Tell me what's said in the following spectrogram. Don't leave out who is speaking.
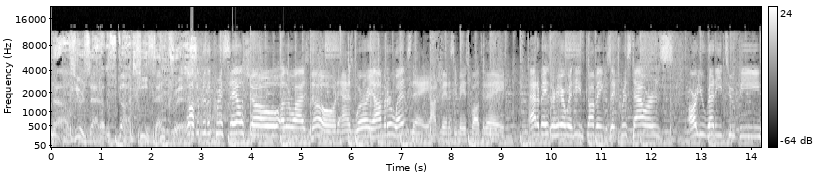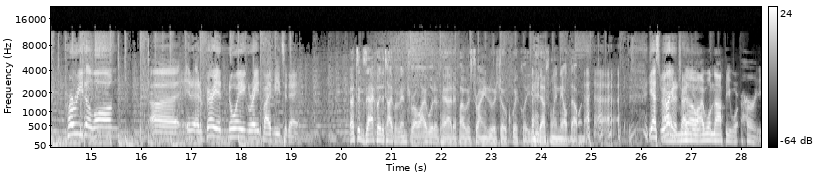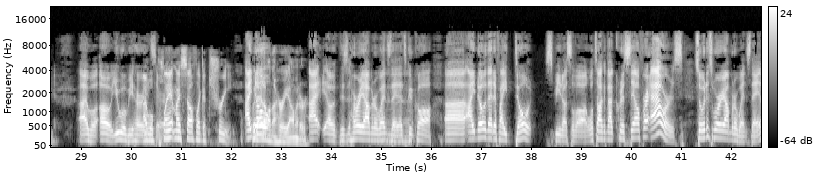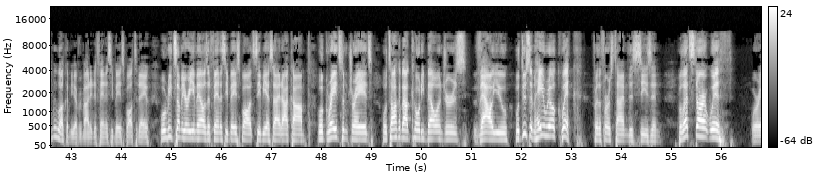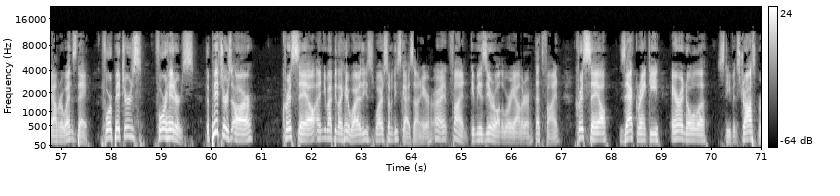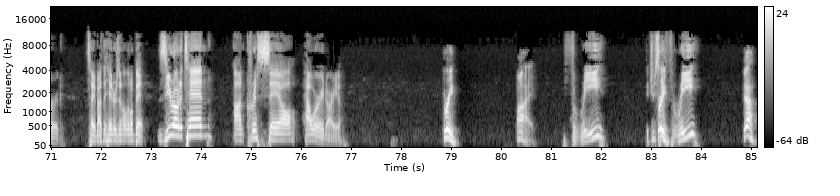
Speaker 1: Now, here's Adam, Scott, Heath, and Chris.
Speaker 2: Welcome to the Chris Sale Show, otherwise known as Worryometer Wednesday on Fantasy Baseball today. Adam Aizer here with Heath Cummings and Chris Towers. Are you ready to be hurried along uh, at a very annoying rate by me today?
Speaker 3: That's exactly the type of intro I would have had if I was trying to do a show quickly. You definitely nailed that one.
Speaker 2: Yes, we are going to try
Speaker 4: Uh, no,
Speaker 2: to do it.
Speaker 4: I will not be wor- hurried.
Speaker 2: I will. Oh, you will be hurried.
Speaker 4: I will
Speaker 2: sir.
Speaker 4: plant myself like a tree.
Speaker 2: I
Speaker 3: Put Adam
Speaker 2: know.
Speaker 3: on the hurryometer.
Speaker 2: I oh, this is Hurryometer Wednesday. That's a good call. Uh, I know that if I don't speed us along, we'll talk about Chris Sale for hours. So it is Worryometer Wednesday, and we welcome you everybody to Fantasy Baseball today. We'll read some of your emails at fantasybaseball at cbsi.com. We'll grade some trades. We'll talk about Cody Bellinger's value. We'll do some hey real quick for the first time this season. But let's start with Worryometer Wednesday. Four pitchers, four hitters. The pitchers are Chris Sale, and you might be like, hey, why are these, why are some of these guys on here? All right, fine. Give me a zero on the worryometer. That's fine. Chris Sale, Zach Greinke, Aaron Nola, Stephen Strasburg. I'll tell you about the hitters in a little bit. Zero to ten on Chris Sale. How worried are you?
Speaker 3: Three.
Speaker 4: Five.
Speaker 2: Three? Did you
Speaker 3: Three.
Speaker 2: say three?
Speaker 3: Yeah.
